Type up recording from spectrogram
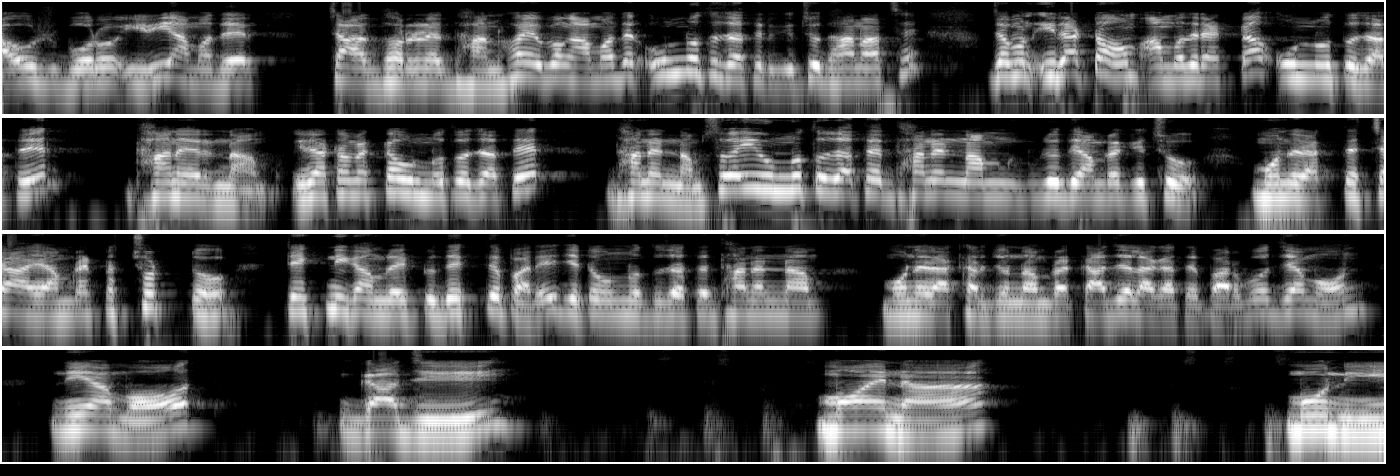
আউশ, বোরো, ইরি আমাদের চার ধরনের ধান হয় এবং আমাদের উন্নত জাতের কিছু ধান আছে। যেমন ইরাটম আমাদের একটা উন্নত জাতের ধানের নাম। ইরাটম একটা উন্নত জাতের ধানের নাম। সো এই উন্নত জাতের ধানের নাম যদি আমরা কিছু মনে রাখতে চাই, আমরা একটা ছোট্ট টেকনিক আমরা একটু দেখতে পারি, যেটা উন্নত জাতের ধানের নাম মনে রাখার জন্য আমরা কাজে লাগাতে পারব। যেমন নিয়ামত, গাজী ময়না মণি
